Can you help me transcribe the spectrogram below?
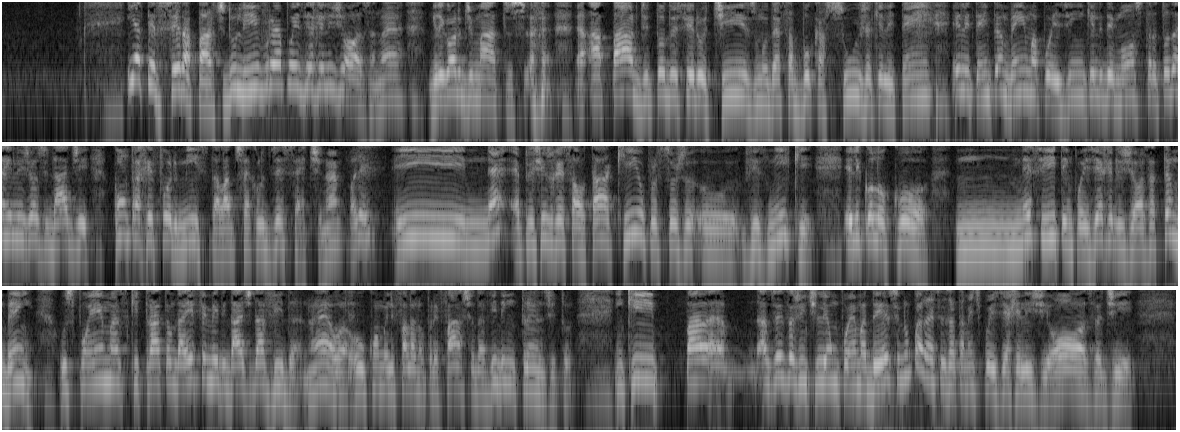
E a terceira parte do livro é a poesia religiosa, não é? Gregório de Matos, a par de todo esse erotismo, dessa boca suja que ele tem, ele tem também uma poesia em que ele demonstra toda a religiosidade contra-reformista lá do século XVII, né? Olha aí. E né, é preciso ressaltar aqui o professor o Wisnik, ele colocou nesse item poesia religiosa também os poemas que tratam da efemeridade da vida, não é? Ok. Ou, ou como ele fala no prefácio, da vida em trânsito, em que para às vezes a gente lê um poema desse, não parece exatamente poesia religiosa de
